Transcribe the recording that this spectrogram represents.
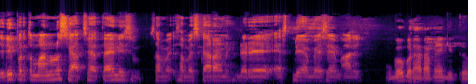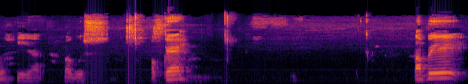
Jadi pertemanan lu sehat-sehat aja nih sampai sampai sekarang nih dari SD sampai SMA nih. Gue berharapnya gitu. Iya, bagus. Oke. Tapi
